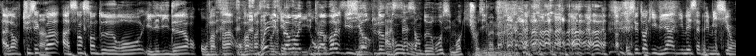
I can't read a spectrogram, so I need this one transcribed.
Alors, tu sais Ah. quoi? À 502 euros, il est leader. On va pas, on va pas se Ouais, il peut avoir, il peut avoir une vision tout d'un à coup. 502 euros c'est moi qui choisis ma musique Et c'est toi qui viens animer cette émission.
